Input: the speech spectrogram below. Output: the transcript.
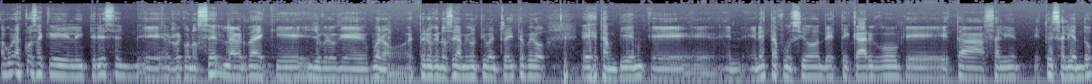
algunas cosas que le interesen eh, reconocer. La verdad es que yo creo que, bueno, espero que no sea mi última entrevista, pero es también eh, en, esta función de este cargo que está estoy saliendo,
